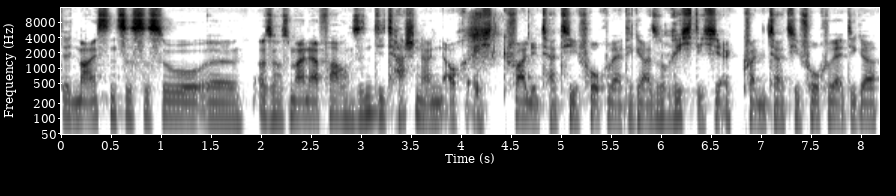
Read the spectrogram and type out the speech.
Denn meistens ist es so, äh, also aus meiner Erfahrung sind die Taschen dann auch echt qualitativ hochwertiger, also richtig qualitativ hochwertiger,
